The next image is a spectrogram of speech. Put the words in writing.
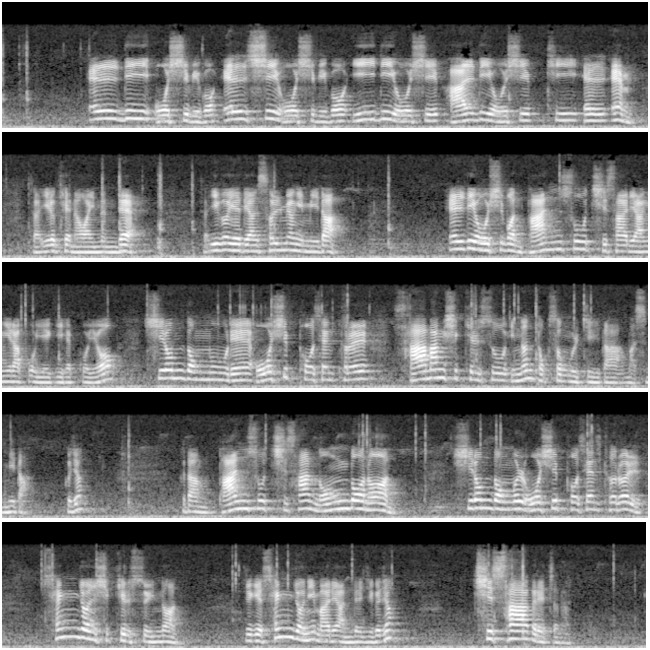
LD50이고 LC50이고 ED50, RD50, TLM 자 이렇게 나와 있는데 자, 이거에 대한 설명입니다. LD50은 반수치사량이라고 얘기했고요. 실험동물의 50%를 사망시킬 수 있는 독성물질이다. 맞습니다. 그죠? 그 다음 반수치사 농도는 실험동물 50%를 생존시킬 수 있는 이게 생존이 말이 안 되지 그죠? 치사 그랬잖아.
